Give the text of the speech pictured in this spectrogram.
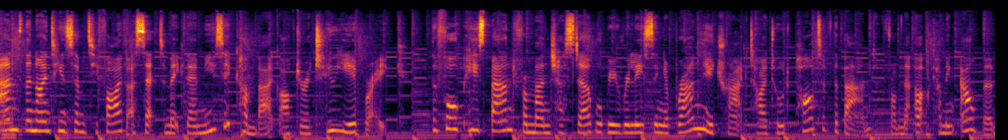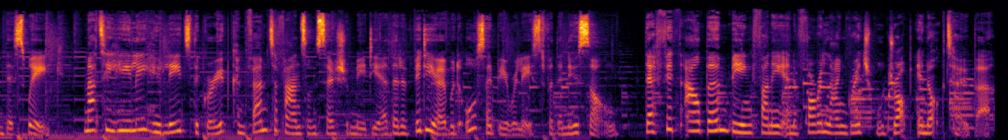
And the 1975 are set to make their music comeback after a two year break. The four piece band from Manchester will be releasing a brand new track titled Part of the Band from their upcoming album this week. Matty Healy, who leads the group, confirmed to fans on social media that a video would also be released for the new song. Their fifth album, Being Funny in a Foreign Language, will drop in October.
